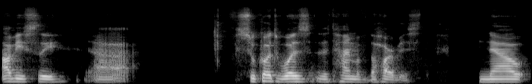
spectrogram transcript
obviously uh, Sukkot was the time of the harvest. Now,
